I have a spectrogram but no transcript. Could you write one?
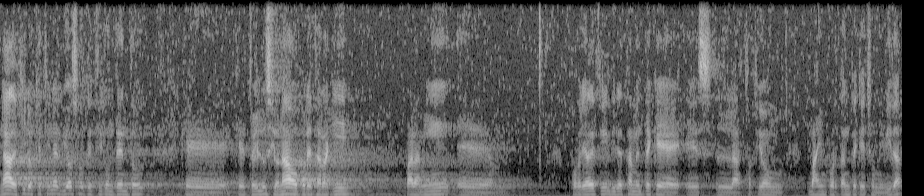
Nada, deciros que estoy nervioso, que estoy contento, que, estoy ilusionado por estar aquí. Para mí, eh, podría decir directamente que es la actuación más importante que he hecho en mi vida,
